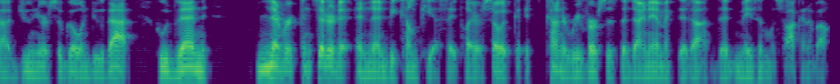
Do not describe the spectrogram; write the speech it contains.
uh, juniors who go and do that, who then never considered it and then become PSA players. So it, it kind of reverses the dynamic that uh, that Mazen was talking about.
